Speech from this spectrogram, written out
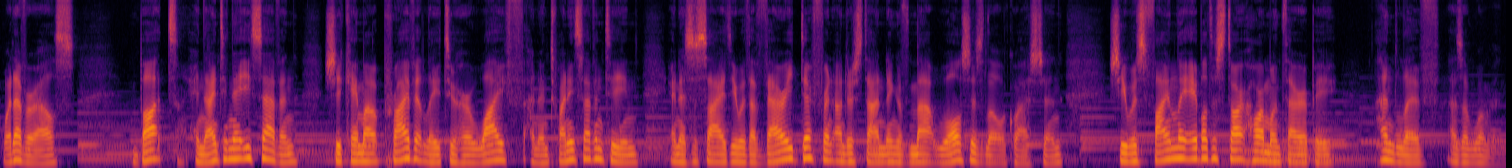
whatever else. But in 1987, she came out privately to her wife, and in 2017, in a society with a very different understanding of Matt Walsh's little question, she was finally able to start hormone therapy and live as a woman.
